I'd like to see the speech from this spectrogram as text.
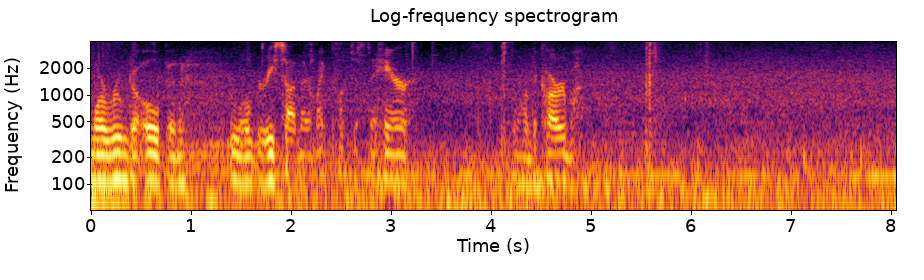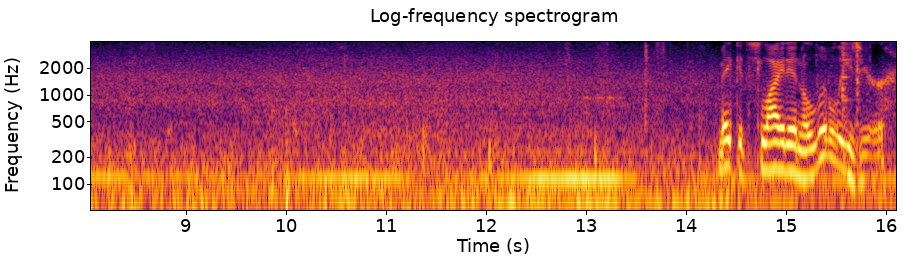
more room to open. A little grease on there might put just a hair around the carb. Make it slide in a little easier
